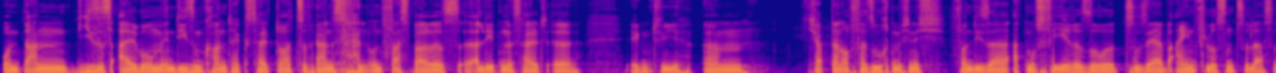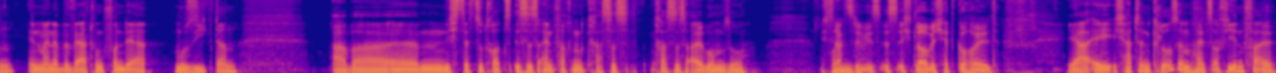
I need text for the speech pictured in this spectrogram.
und dann dieses Album in diesem Kontext halt dort zu hören, ist ein unfassbares Erlebnis halt äh, irgendwie. Ähm, ich habe dann auch versucht, mich nicht von dieser Atmosphäre so zu sehr beeinflussen zu lassen in meiner Bewertung von der Musik dann. Aber ähm, nichtsdestotrotz ist es einfach ein krasses, krasses Album so. Ich sag's dir, wie es ist. Ich glaube, ich hätte geheult. Ja, ey, ich hatte einen Kloß im Hals, auf jeden Fall.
